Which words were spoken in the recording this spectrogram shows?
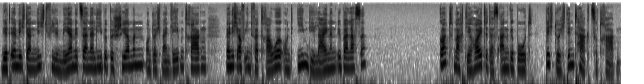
Wird er mich dann nicht viel mehr mit seiner Liebe beschirmen und durch mein Leben tragen, wenn ich auf ihn vertraue und ihm die Leinen überlasse? Gott macht dir heute das Angebot, dich durch den Tag zu tragen.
